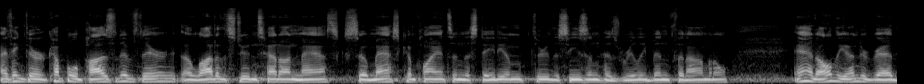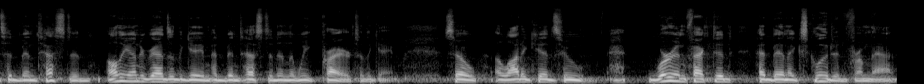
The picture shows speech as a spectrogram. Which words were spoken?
I think there are a couple of positives there. A lot of the students had on masks, so mask compliance in the stadium through the season has really been phenomenal. And all the undergrads had been tested. All the undergrads at the game had been tested in the week prior to the game. So a lot of kids who were infected had been excluded from that.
